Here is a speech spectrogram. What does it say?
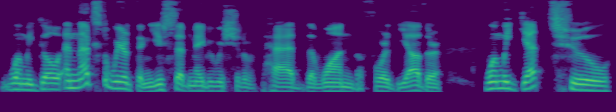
when we go, and that's the weird thing. You said maybe we should have had the one before the other. When we get to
